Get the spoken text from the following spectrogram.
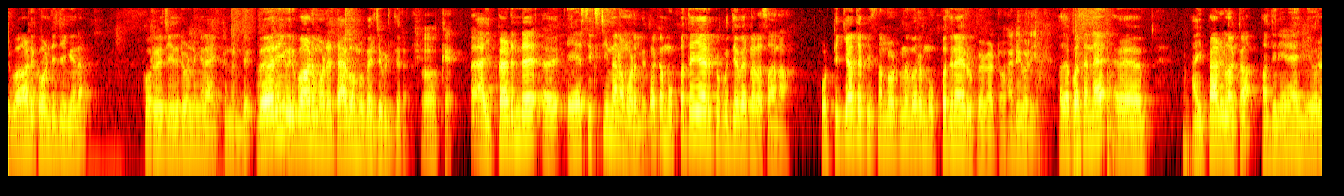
ഒരുപാട് ക്വാണ്ടിറ്റി ഇങ്ങനെ കുറേ ചെയ്തിട്ടുണ്ട് ഇങ്ങനെ അയക്കുന്നുണ്ട്. വേറെ ഒരുപാട് മോഡൽ ടാബ് നമ്മൾ പരിചയപ്പെടുത്തി തരാം ഓക്കെ ഐപാഡിന്റെ എ സിക്സ്റ്റി എന്നാണ് മോഡൽ ഇതൊക്കെ മുപ്പത്തയ്യായിരം രൂപ പുതിയ വരുന്ന രസമാണ് പൊട്ടിക്കാത്ത പീസ് നമ്മൾ കൊടുക്കുന്നത് വെറും മുപ്പതിനായിരം രൂപ കേട്ടോ. അടിപൊളി. അതേപോലെ തന്നെ ഐപാഡുകളൊക്കെ പതിനേഴ് അഞ്ഞൂറ്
